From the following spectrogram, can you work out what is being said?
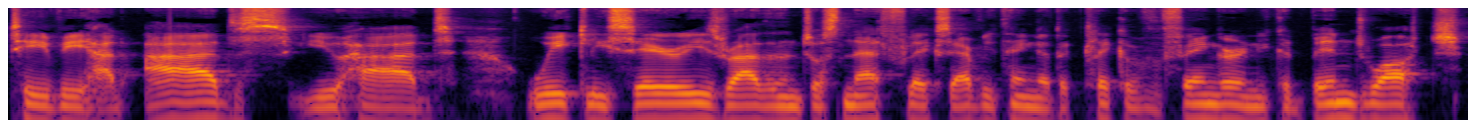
TV had ads, you had weekly series rather than just Netflix, everything at the click of a finger and you could binge watch.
